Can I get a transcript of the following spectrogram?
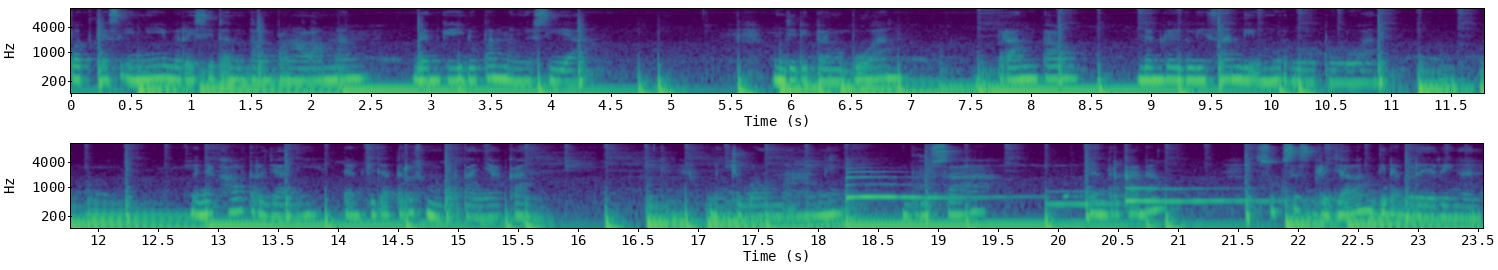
Podcast ini berisi tentang pengalaman dan kehidupan manusia. Menjadi perempuan, perantau, dan kegelisahan di umur 20-an. Banyak hal terjadi dan kita terus mempertanyakan. Mencoba memahami, berusaha, dan terkadang sukses berjalan tidak beriringan.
